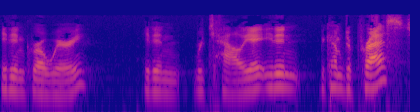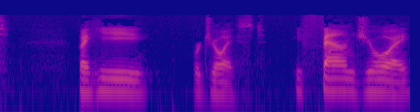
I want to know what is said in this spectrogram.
He didn't grow weary. He didn't retaliate. He didn't become depressed. But he rejoiced. He found joy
